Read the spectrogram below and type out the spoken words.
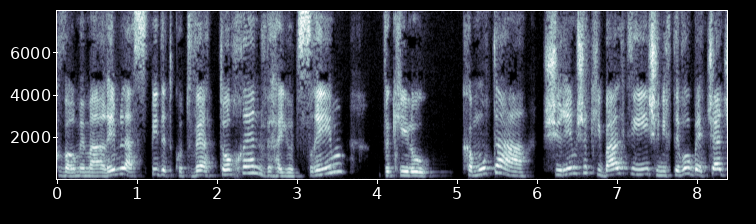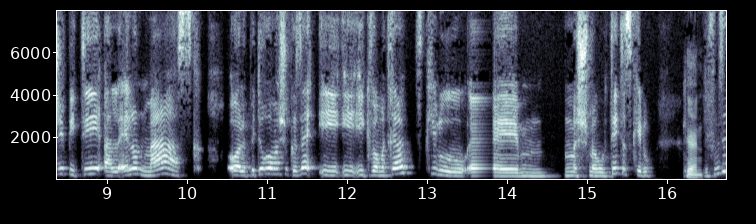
כבר ממהרים להספיד את כותבי התוכן והיוצרים, וכאילו, כמות השירים שקיבלתי, שנכתבו ב-chat GPT על אילון מאסק, או על פיתור או משהו כזה, היא, היא, היא כבר מתחילה להיות כאילו אה, משמעותית, אז כאילו, כן. לפעמים זה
